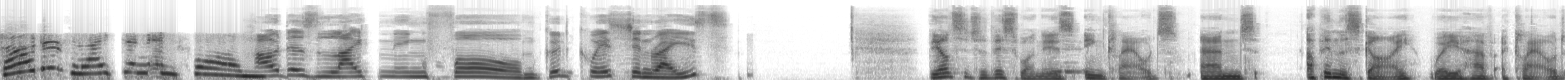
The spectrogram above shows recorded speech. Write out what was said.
How does lightning form? How does lightning form? Good question, Rais. The answer to this one is in clouds. And up in the sky, where you have a cloud,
